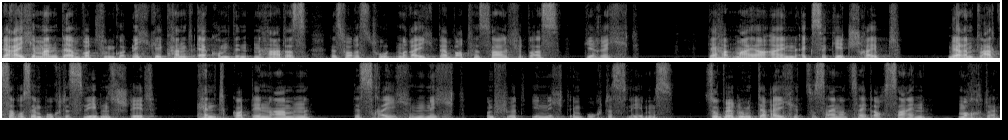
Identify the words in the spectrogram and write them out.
Der reiche Mann, der wird von Gott nicht gekannt, er kommt in den Hades, das war das Totenreich, der Wartesaal für das Gericht. Gerhard Meyer, ein Exeget, schreibt, während Lazarus im Buch des Lebens steht, kennt Gott den Namen des Reichen nicht und führt ihn nicht im Buch des Lebens. So berühmt der Reiche zu seiner Zeit auch sein mochte.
